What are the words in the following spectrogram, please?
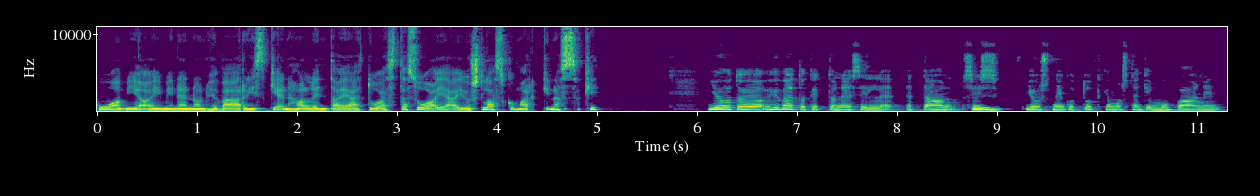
huomioiminen on hyvää riskien hallintaa ja tuosta suojaa just laskumarkkinassakin. Joo, tuo on hyvä, että otit tuon esille, että on siis mm. Just niin kuin tutkimustenkin mukaan, niin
